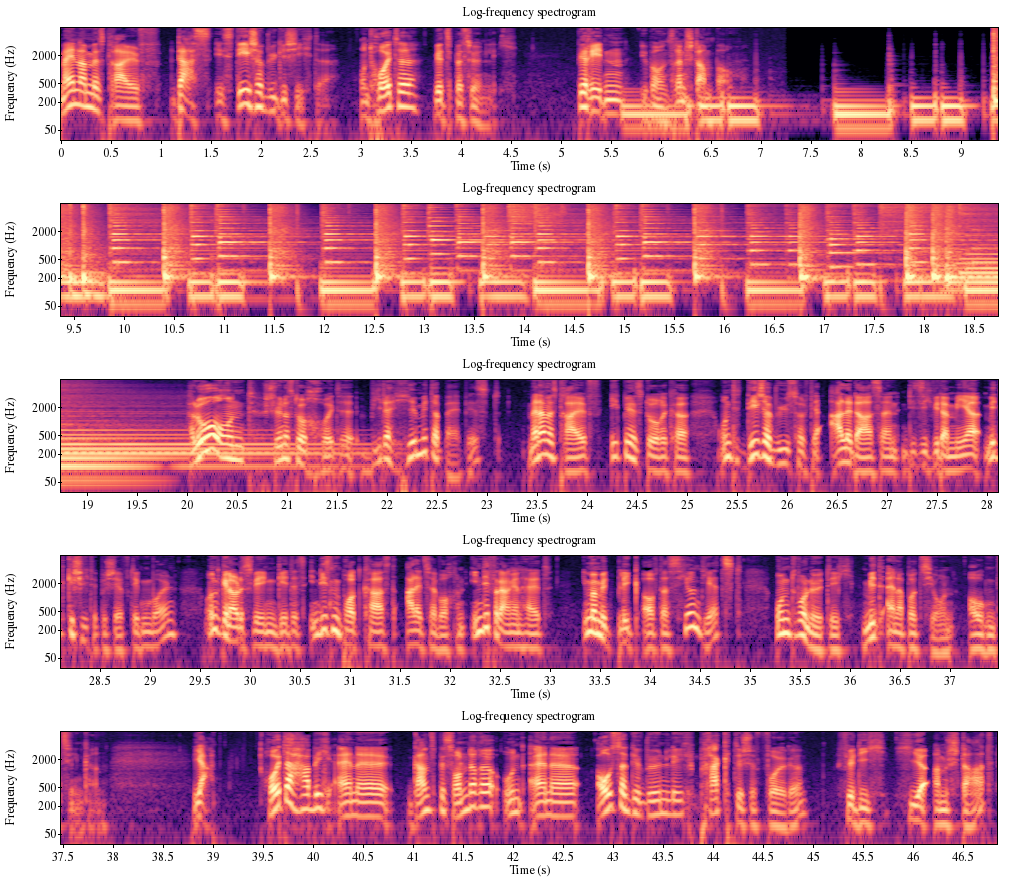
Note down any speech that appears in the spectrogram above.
mein Name ist Ralf, das ist Déjà-vu Geschichte und heute wird's persönlich. Wir reden über unseren Stammbaum. Hallo und schön, dass du auch heute wieder hier mit dabei bist. Mein Name ist Ralf, ich bin Historiker und Déjà-vu soll für alle da sein, die sich wieder mehr mit Geschichte beschäftigen wollen. Und genau deswegen geht es in diesem Podcast alle zwei Wochen in die Vergangenheit, immer mit Blick auf das Hier und Jetzt und wo nötig mit einer Portion Augen ziehen kann. Ja, heute habe ich eine ganz besondere und eine außergewöhnlich praktische Folge für dich hier am Start.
